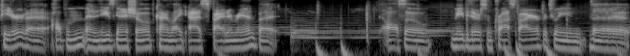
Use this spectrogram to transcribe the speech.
Peter to help him, and he's going to show up kind of like as Spider Man, but also maybe there's some crossfire between the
